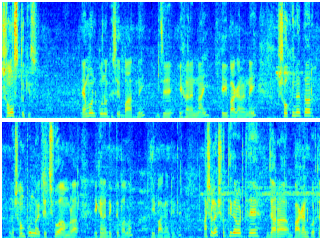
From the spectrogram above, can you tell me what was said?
সমস্ত কিছু। এমন কোনো কিছুই বাদ নেই যে এখানে নাই, এই বাগানে নেই। শৌখিনতার সম্পূর্ণ একটি ছোঁয়া আমরা এখানে দেখতে পেলাম এই বাগানটিতে। আসলে সত্যিকার অর্থে যারা বাগান করতে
